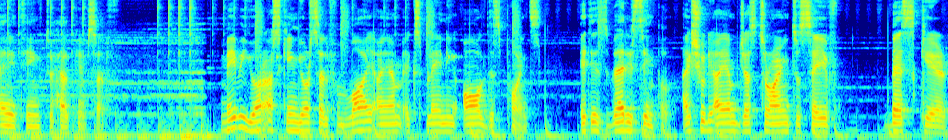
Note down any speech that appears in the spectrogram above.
anything to help himself. Maybe you are asking yourself why I am explaining all these points. It is very simple. Actually, I am just trying to save Best Care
